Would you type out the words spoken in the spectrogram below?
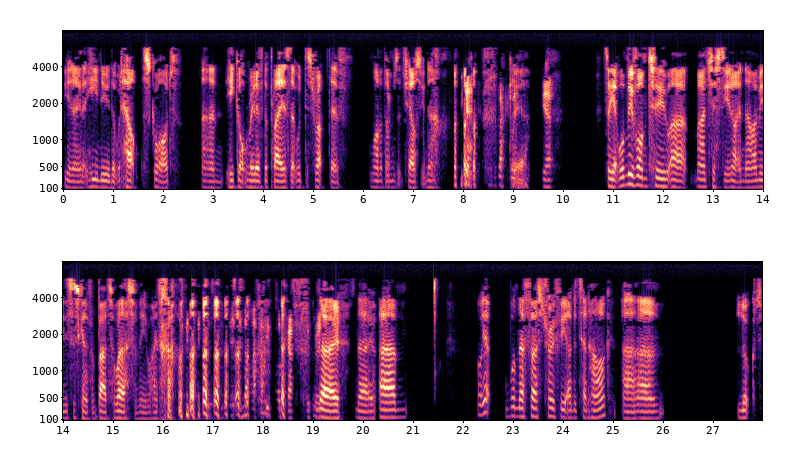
you know that he knew that would help the squad, and he got rid of the players that were disruptive. One of them's at Chelsea now. yeah, exactly. yeah. Yeah. So yeah, we'll move on to uh, Manchester United now. I mean, this is going from bad to worse for me right now. This is not a happy podcast. No, no. Um, well, yeah, won their first trophy under Ten Hag. Um, looked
